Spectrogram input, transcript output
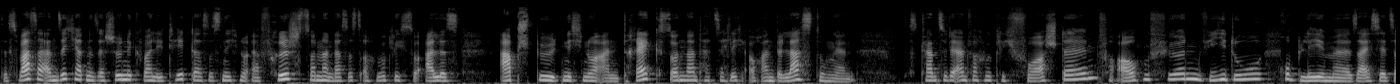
Das Wasser an sich hat eine sehr schöne Qualität, dass es nicht nur erfrischt, sondern dass es auch wirklich so alles abspült, nicht nur an Dreck, sondern tatsächlich auch an Belastungen. Das kannst du dir einfach wirklich vorstellen, vor Augen führen, wie du Probleme, sei es jetzt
